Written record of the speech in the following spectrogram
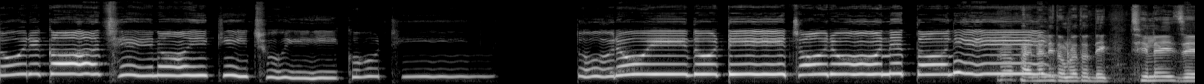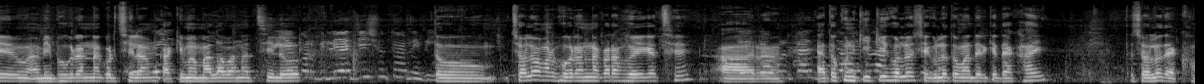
তোর কাছে নয় কিছুই কঠিন। তোর ওই দুটি চরণ তলে ফাইনালি তোমরা তো দেখছিলেই যে আমি ভোগ রান্না করছিলাম কাকিমা মালা বানাচ্ছিল। তো চলো আমার ভোগ রান্না করা হয়ে গেছে। আর এতক্ষণ কি কি হলো সেগুলো তোমাদেরকে দেখাই। তো চলো দেখো।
